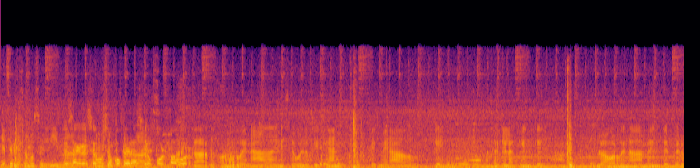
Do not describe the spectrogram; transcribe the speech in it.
Ya aterrizamos en Lima. Les agradecemos su cooperación, por favor. de forma ordenada. En este vuelo sí se han esmerado en hacer que la gente lo haga ordenadamente, pero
